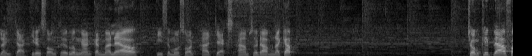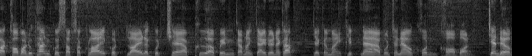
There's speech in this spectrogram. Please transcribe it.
หลังจากที่ทั้งสองเคยร่วมงานกันมาแล้ว ที่สโมสรอาแจ็กซ์อาร์มสเตอร์ดัมนะครับ ชมคลิปแล้วฝากคอบอลทุกท่านกด Subscribe กดไลค์และกดแชร์ เพื่อเป็นกำลังใจด้วยนะครับ เจอกันใหม่คลิปหน้าบนช anel คนคอบอลเช่นเดิม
